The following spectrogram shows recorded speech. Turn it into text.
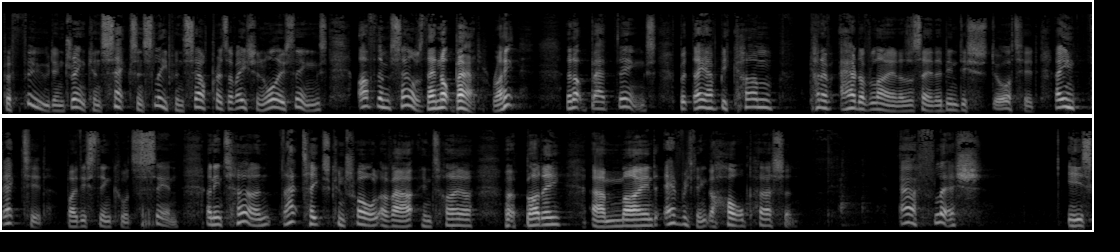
for food and drink and sex and sleep and self preservation, all those things, of themselves, they're not bad, right? They're not bad things, but they have become kind of out of line, as I say. They've been distorted, they're infected by this thing called sin. And in turn, that takes control of our entire uh, body, our mind, everything, the whole person our flesh is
